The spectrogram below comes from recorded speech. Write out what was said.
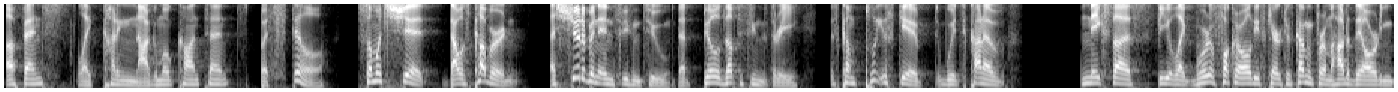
offense, like cutting Nagumo content, but still, so much shit that was covered that should have been in season two that builds up to season three is completely skipped, which kind of makes us feel like where the fuck are all these characters coming from? How did they already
